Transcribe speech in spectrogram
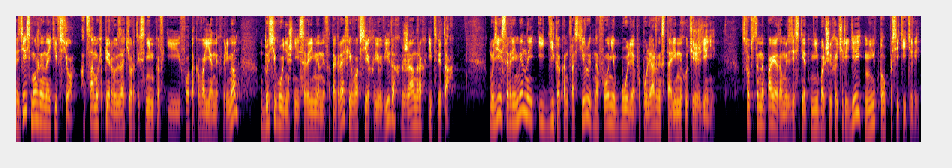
Здесь можно найти все, от самых первых затертых снимков и фоток военных времен до сегодняшней современной фотографии во всех ее видах, жанрах и цветах. Музей современный и дико контрастирует на фоне более популярных старинных учреждений – Собственно, поэтому здесь нет ни больших очередей, ни топ-посетителей.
